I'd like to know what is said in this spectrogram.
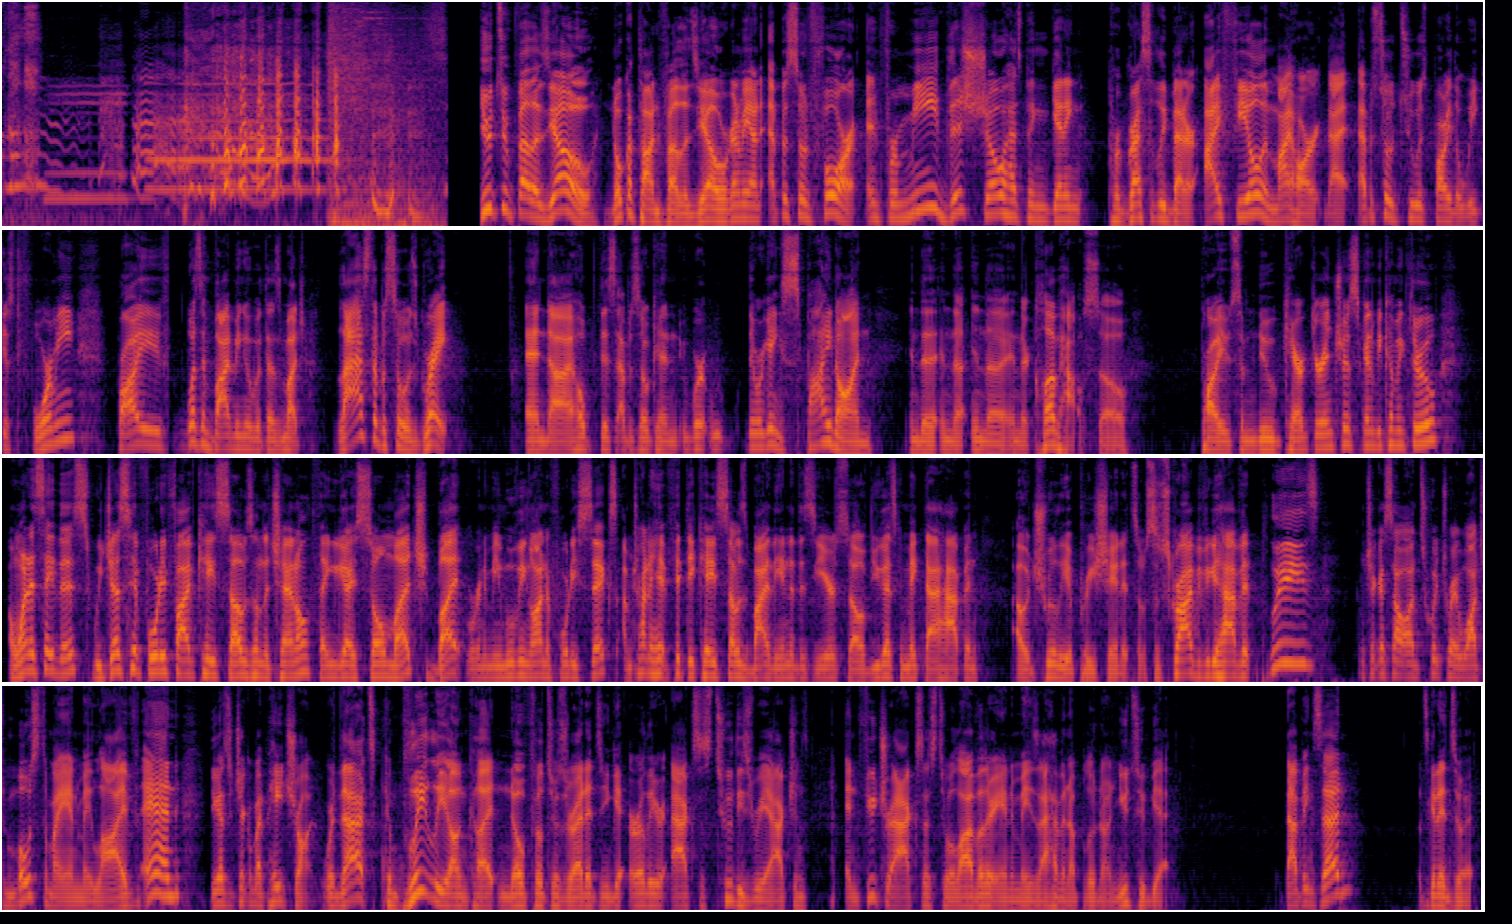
YouTube fellas, yo, Nokotan fellas, yo, we're gonna be on episode four. And for me, this show has been getting progressively better. I feel in my heart that episode two is probably the weakest for me. Probably wasn't vibing it with as much. Last episode was great, and uh, I hope this episode can. We're, they were getting spied on in the in the in the in their clubhouse, so probably some new character interest going to be coming through. I want to say this. We just hit 45k subs on the channel. Thank you guys so much. But we're going to be moving on to 46. I'm trying to hit 50k subs by the end of this year. So if you guys can make that happen, I would truly appreciate it. So subscribe if you have it, please. Come check us out on Twitch where I watch most of my anime live. And you guys can check out my Patreon where that's completely uncut, no filters or edits, and you get earlier access to these reactions and future access to a lot of other animes I haven't uploaded on YouTube yet. That being said, let's get into it.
